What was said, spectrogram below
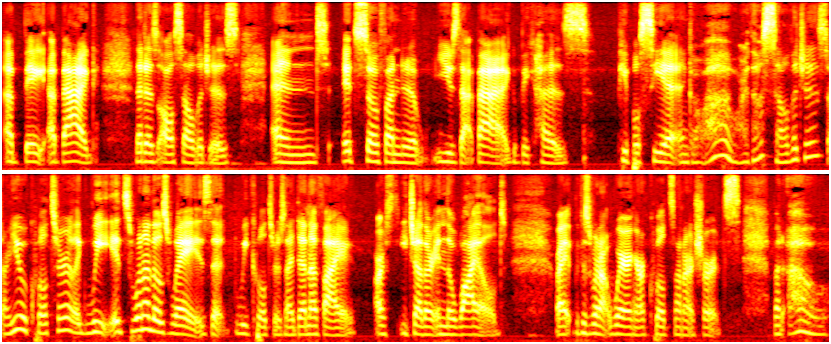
a big a bag that is all selvages, and it's so fun to use that bag because people see it and go, "Oh, are those selvages? Are you a quilter?" Like we, it's one of those ways that we quilters identify our, each other in the wild, right? Because we're not wearing our quilts on our shirts, but oh,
